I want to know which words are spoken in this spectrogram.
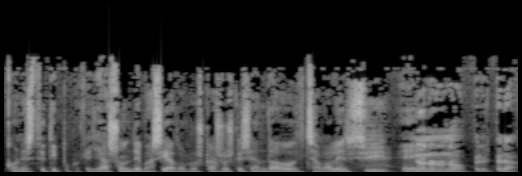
Con este tipo, porque ya son demasiados los casos que se han dado de chavales. Sí, ¿eh? no, no, no, no, pero espera,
